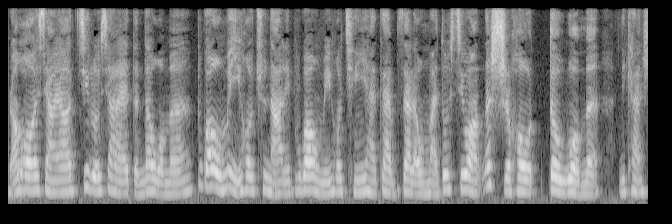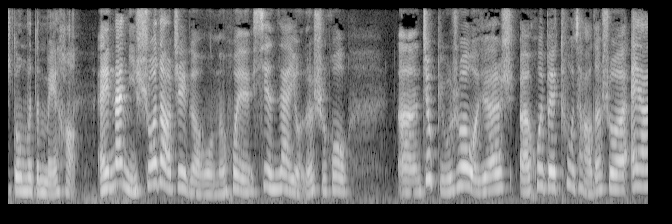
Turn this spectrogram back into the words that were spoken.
然后想要记录下来，等到我们不管我们以后去哪里，不管我们以后情谊还在不在了，我们还都希望那时候的我们，你看是多么的美好。哎，那你说到这个，我们会现在有的时候，嗯，就比如说，我觉得是呃会被吐槽的，说，哎呀，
